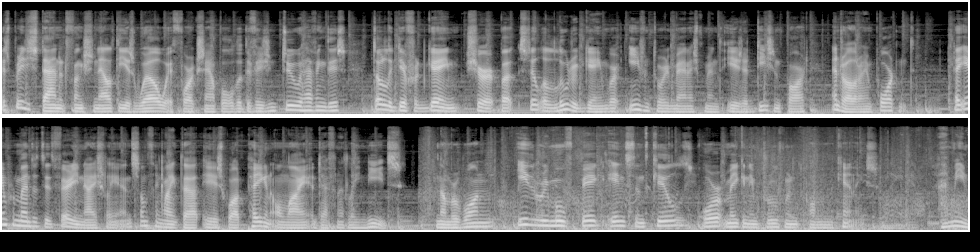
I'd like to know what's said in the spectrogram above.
It's pretty standard functionality as well with for example the Division 2 having this. Totally different game, sure, but still a looter game where inventory management is a decent part and rather important. They implemented it very nicely and something like that is what Pagan Online definitely needs. Number 1. Either remove big instant kills or make an improvement on mechanics. I mean,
